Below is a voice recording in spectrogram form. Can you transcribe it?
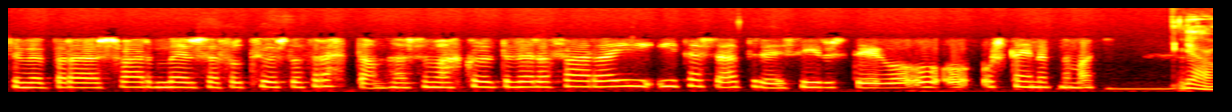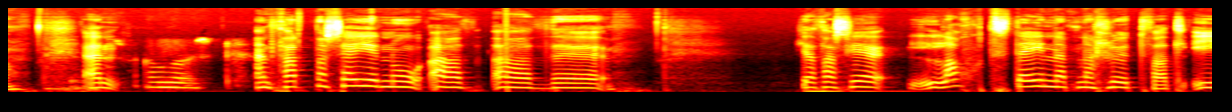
sem er bara svar með þess að frá 2013, það sem akkurat er verið að fara í, í þessu atriði, sírusteg og, og, og steinöfnamann. Já, en, en þarna segir nú að, að já, það sé látt steinöfna hlutfall í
